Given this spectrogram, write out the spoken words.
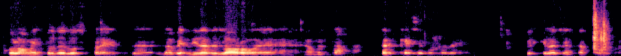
Con l'aumento dello spread, la vendita dell'oro è aumentata. Perché secondo lei? Perché la gente ha paura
